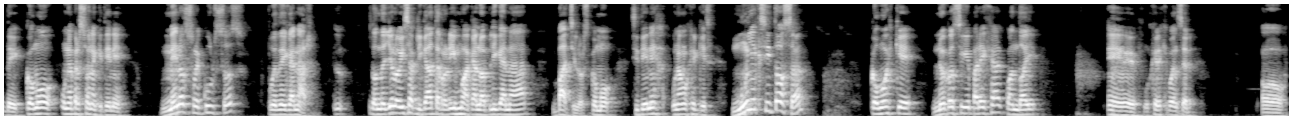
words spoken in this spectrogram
de cómo una persona que tiene menos recursos puede ganar. Donde yo lo hice aplicado a terrorismo, acá lo aplican a bachelors. Como si tienes una mujer que es muy exitosa, ¿cómo es que no consigue pareja cuando hay eh, mujeres que pueden ser o,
